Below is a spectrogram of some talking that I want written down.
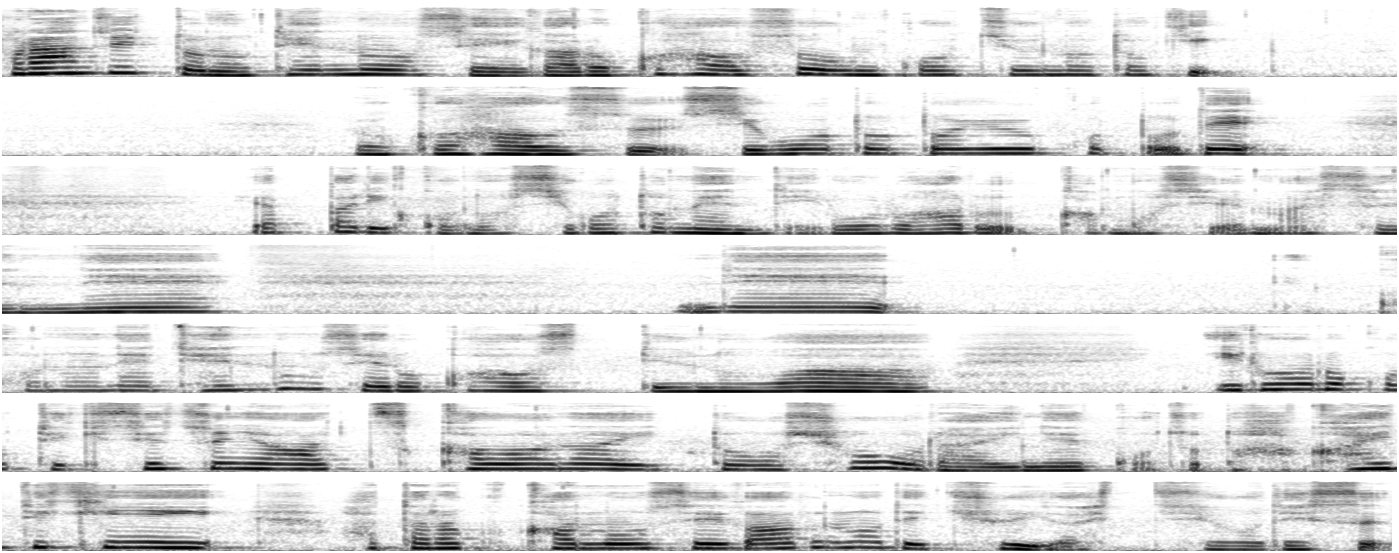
トランジットの天王星が6ハウスを運行中の時6ハウス仕事ということでやっぱりこの仕事面でいろいろあるかもしれませんね。でこのね天王星6ハウスっていうのはいろいろこう適切に扱わないと将来ねこうちょっと破壊的に働く可能性があるので注意が必要です。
